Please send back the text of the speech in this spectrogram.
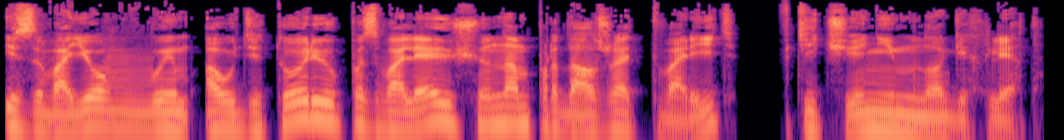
и завоевываем аудиторию, позволяющую нам продолжать творить в течение многих лет.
